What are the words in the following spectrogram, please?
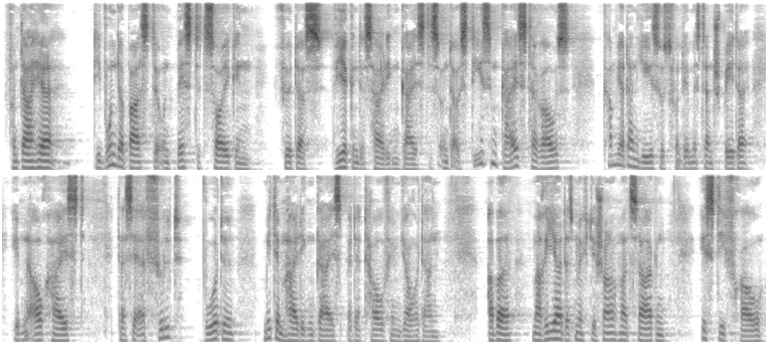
von daher die wunderbarste und beste Zeugin für das Wirken des Heiligen Geistes. Und aus diesem Geist heraus kam ja dann Jesus, von dem es dann später eben auch heißt, dass er erfüllt wurde mit dem Heiligen Geist bei der Taufe im Jordan. Aber Maria, das möchte ich schon nochmal sagen, ist die Frau,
